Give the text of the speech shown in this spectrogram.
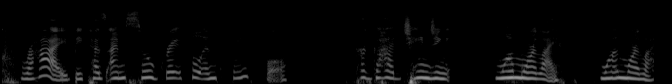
cry because I'm so grateful and thankful for God changing one more life, one more life.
